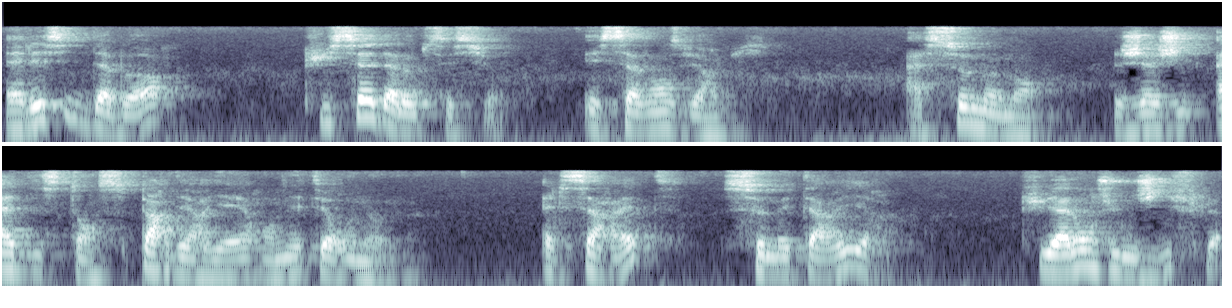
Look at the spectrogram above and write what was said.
Elle hésite d'abord, puis cède à l'obsession et s'avance vers lui. À ce moment, j'agis à distance par derrière en hétéronome. Elle s'arrête, se met à rire puis allonge une gifle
